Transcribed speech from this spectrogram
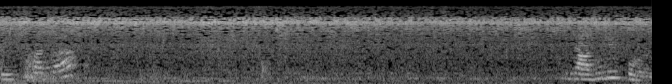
তেজপাতা। রাঁধুনি ফোড়ন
